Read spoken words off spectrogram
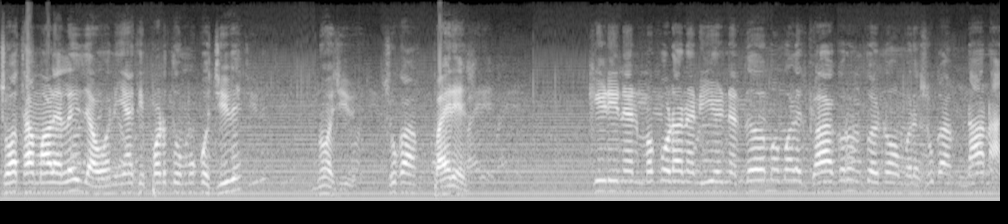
ચોથા માળે લઈ જાઓ અને અહીંયાથી પડતું મૂકો જીવે, ન જીવે. શું કામ? ભાઈરે છે કીડીને મકોડાને ઈયળને દમાં મળે, ઘા કરો ને તોય ન મરે. શું કામ? નાના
